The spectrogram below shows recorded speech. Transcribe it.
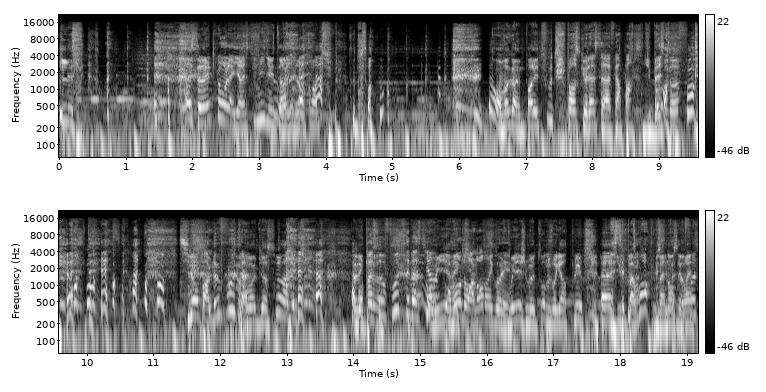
Le... Ah, ça va être long là. Il reste une minute. Hein. Ouais, il encore un petit peu de temps. On va quand même parler de foot. Je pense que là, ça va faire partie du best-of. Sinon, on parle de foot. Ouais, bien sûr. Avec, On passe euh, au foot, Sébastien oui, avec- on aura le droit de rigoler. Vous voyez, je me tourne, je regarde plus. C'est pas moi, en plus, Bah c'est non, vrai. faute.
